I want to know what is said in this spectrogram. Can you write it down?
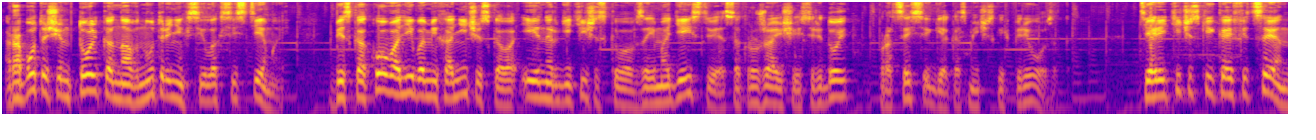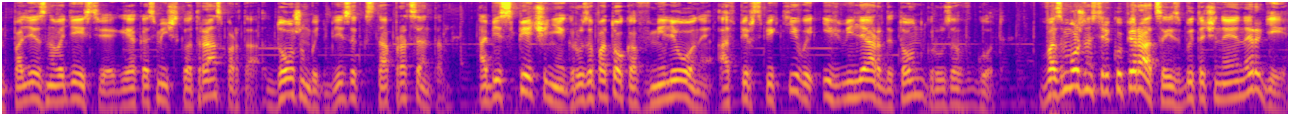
работающим только на внутренних силах системы, без какого-либо механического и энергетического взаимодействия с окружающей средой в процессе геокосмических перевозок. Теоретический коэффициент полезного действия геокосмического транспорта должен быть близок к 100%. Обеспечение грузопотоков в миллионы, а в перспективы и в миллиарды тонн грузов в год. Возможность рекуперации избыточной энергии,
